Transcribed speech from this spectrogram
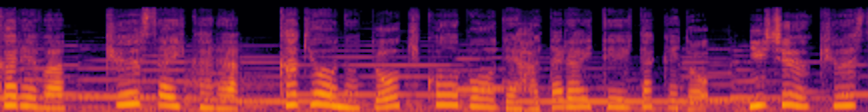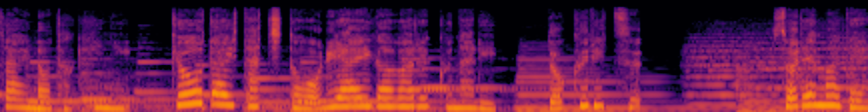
彼は9歳から家業の陶器工房で働いていたけど、29歳の時に兄弟たちと折り合いが悪くなり、独立。それまで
